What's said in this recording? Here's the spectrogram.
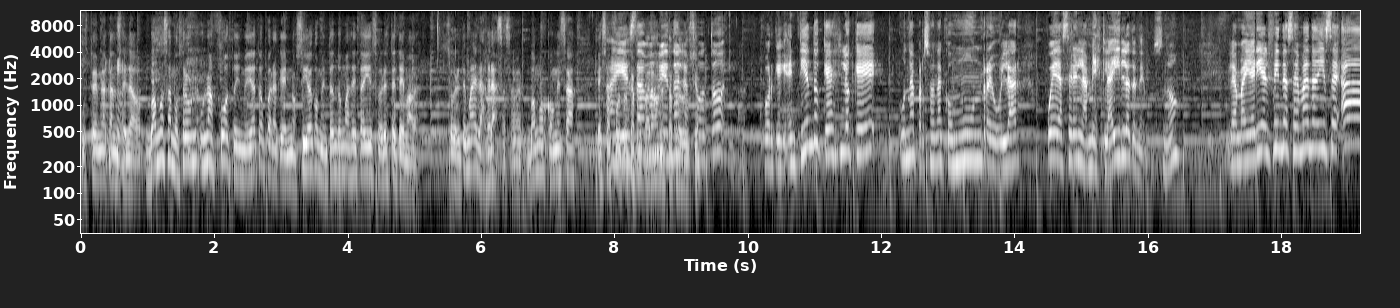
usted me ha cancelado. Vamos a mostrar un- una foto inmediato para que nos siga comentando más detalles sobre este tema, a ver. Sobre el tema de las grasas, a ver. Vamos con esa, esa foto que ha estamos preparado nuestra viendo la foto, porque entiendo que es lo que una persona común, regular, puede hacer en la mezcla. Ahí lo tenemos, ¿no? La mayoría el fin de semana dice, ah,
